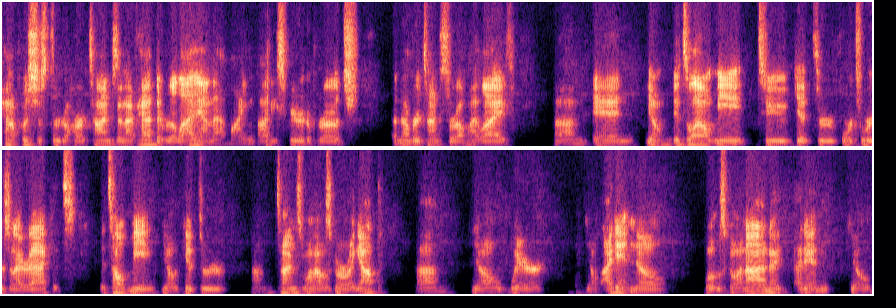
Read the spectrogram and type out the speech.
kind of push us through the hard times. And I've had to rely on that mind, body, spirit approach a number of times throughout my life. Um, and you know, it's allowed me to get through four tours in Iraq. It's it's helped me, you know, get through um, times when I was growing up, you know, where you know, I didn't know what was going on. I, I didn't, you know,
